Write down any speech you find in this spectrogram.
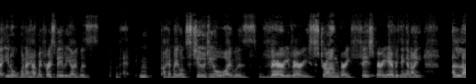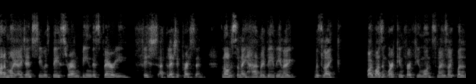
uh, you know, when I had my first baby, I was, I had my own studio. I was very, very strong, very fit, very everything. And I, a lot of my identity was based around being this very fit, athletic person. And all of a sudden I had my baby and I was like, I wasn't working for a few months and I was like, well,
